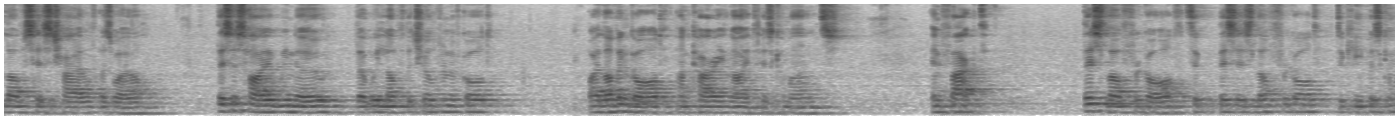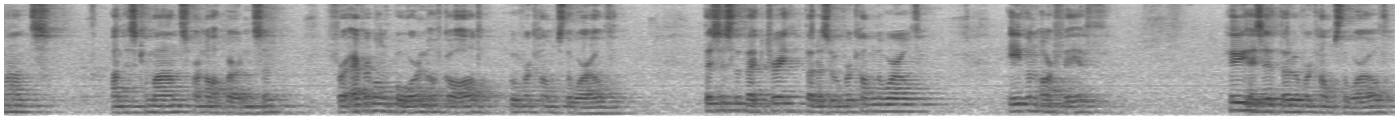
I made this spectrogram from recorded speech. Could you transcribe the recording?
loves his child as well. This is how we know that we love the children of God by loving God and carrying out his commands. In fact, this love for God, to, this is love for God to keep his commands, and his commands are not burdensome, for everyone born of God overcomes the world. This is the victory that has overcome the world, even our faith. Who is it that overcomes the world?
